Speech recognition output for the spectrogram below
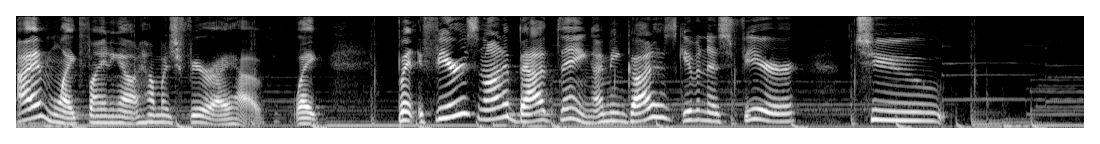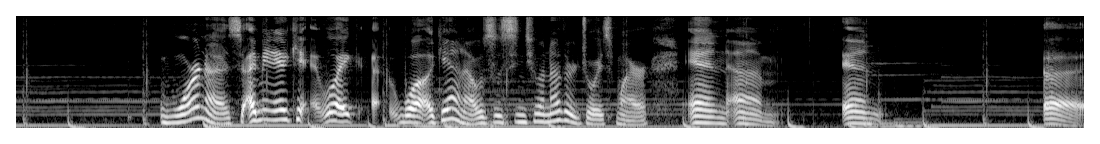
I'm like finding out how much fear I have. Like but fear is not a bad thing. I mean God has given us fear to warn us. I mean, it can, like, well, again, I was listening to another Joyce Meyer, and um, and uh,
